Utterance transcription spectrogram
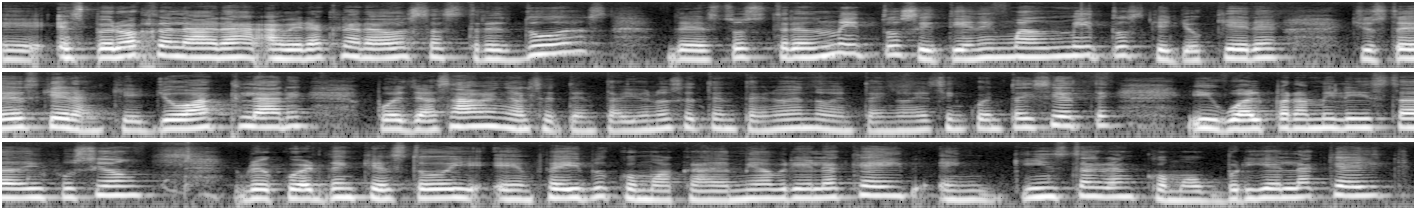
Eh, espero haber aclarado estas tres dudas de estos tres mitos. Si tienen más mitos que yo quiera, que ustedes quieran que yo aclare, pues ya saben, al 71 79 99 57. Igual para mi lista de difusión. Recuerden que estoy en Facebook como Academia Briela Cake, en Instagram como Briela Cake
